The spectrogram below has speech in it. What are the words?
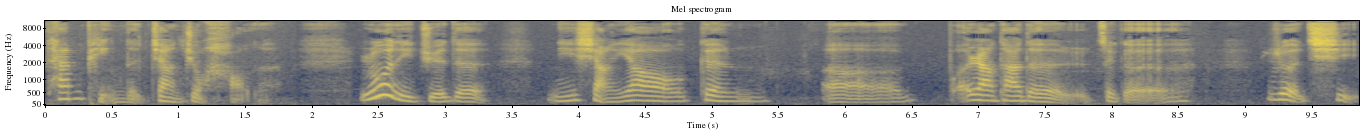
摊平的这样就好了。如果你觉得你想要更呃让它的这个热气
